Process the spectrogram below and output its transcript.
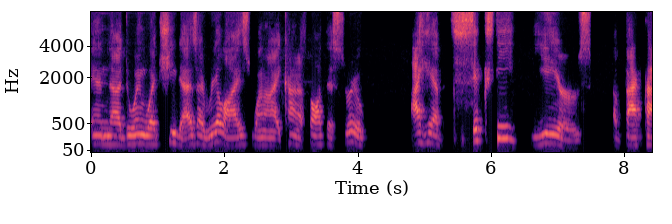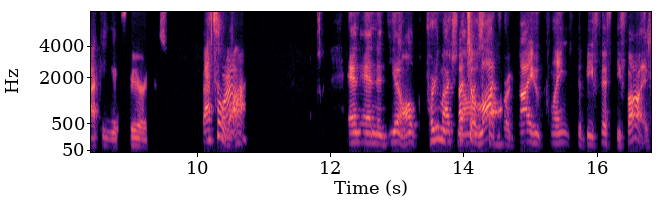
and uh, doing what she does. I realized when I kind of thought this through, I have 60 years of backpacking experience. That's a Wow. lot. And and you know, pretty much That's a lot for a guy who claims to be 55.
